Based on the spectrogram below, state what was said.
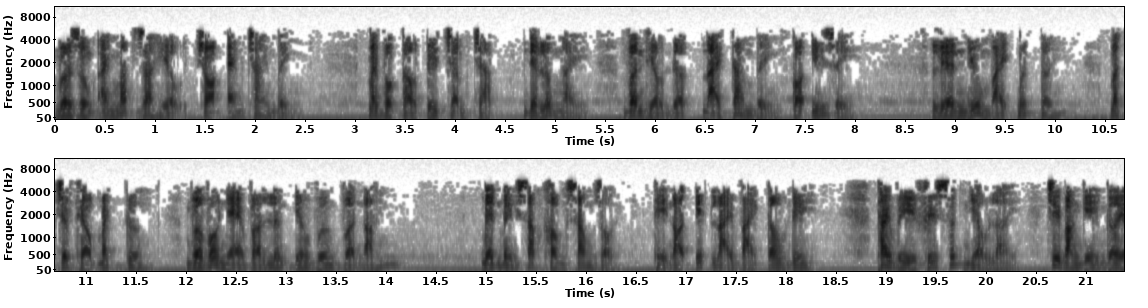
Vừa dùng ánh mắt ra hiệu cho em trai mình. Bạch vô cầu tuy chậm chạp để lúc này Vân hiểu được đại ca mình có ý gì. Liền nhíu mày bước tới Bắt trước theo bạch cường, Vừa vô nhẹ vào lưng yêu vương vừa nói Bên mình sắp không xong rồi, Thì nói ít lại vài câu đi. Thay vì phí sức nhiều lời, Chỉ bằng nghỉ ngơi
